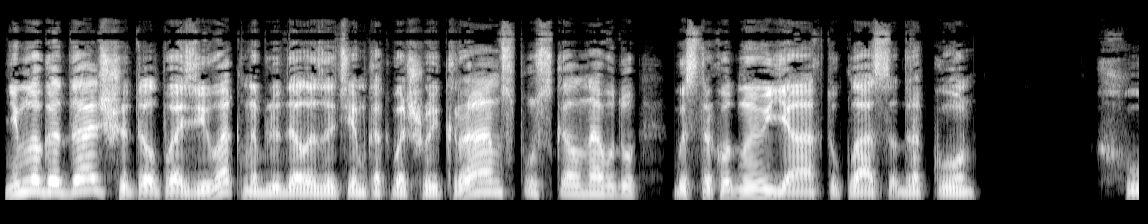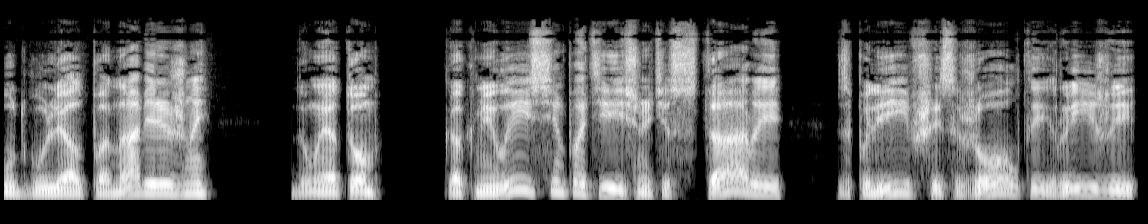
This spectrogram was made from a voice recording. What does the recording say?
Немного дальше толпа зевак наблюдала за тем, как большой кран спускал на воду быстроходную яхту класса «Дракон». Худ гулял по набережной, думая о том, как милы и симпатичны эти старые, запылившиеся, желтые, рыжие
